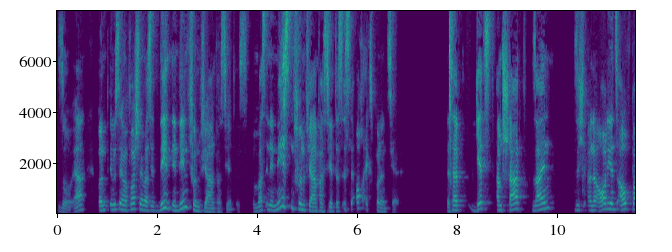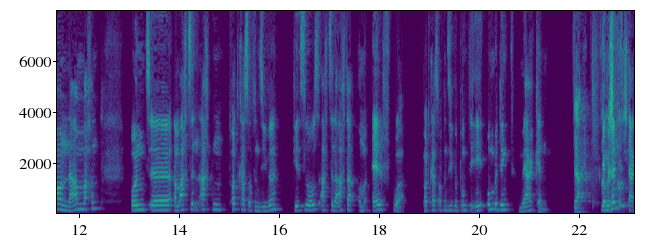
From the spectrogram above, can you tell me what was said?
So, ja. Und ihr müsst euch mal vorstellen, was jetzt in den fünf Jahren passiert ist. Und was in den nächsten fünf Jahren passiert, das ist auch exponentiell. Deshalb jetzt am Start sein, sich eine Audience aufbauen, einen Namen machen und äh, am 18.08. Podcast-Offensive geht's los, 18.08. um 11 Uhr. Podcastoffensive.de unbedingt merken. Ja, komm, Ihr könnt ich, da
